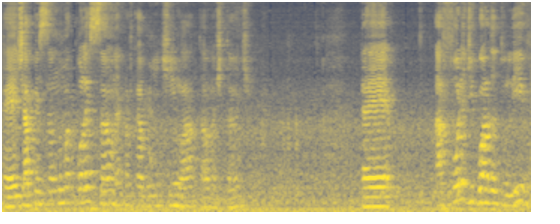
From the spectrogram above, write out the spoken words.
é, já pensando numa coleção, né, para ficar bonitinho lá, tal, na estante. É, a folha de guarda do livro,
